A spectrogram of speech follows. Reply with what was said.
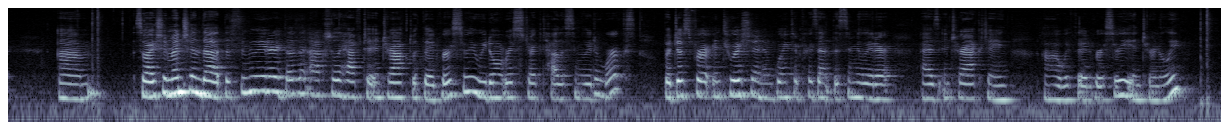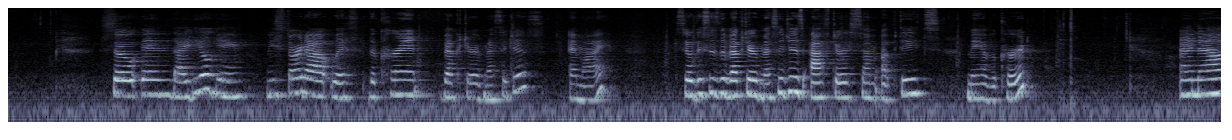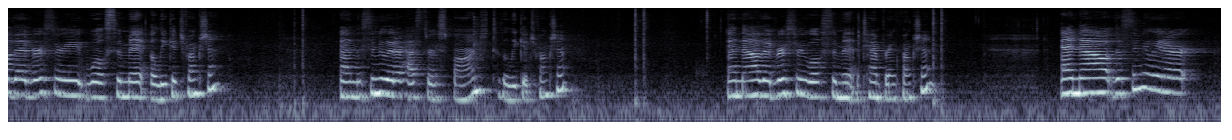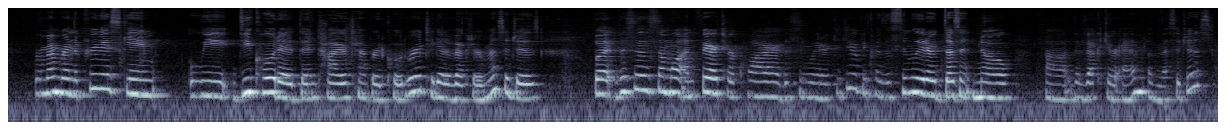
Um, so I should mention that the simulator doesn't actually have to interact with the adversary. We don't restrict how the simulator works. But just for intuition, I'm going to present the simulator as interacting uh, with the adversary internally. So in the ideal game, we start out with the current vector of messages, mi. So this is the vector of messages after some updates may have occurred. And now the adversary will submit a leakage function. And the simulator has to respond to the leakage function. And now the adversary will submit a tampering function. And now the simulator, remember in the previous game, we decoded the entire tampered code word to get a vector of messages. But this is somewhat unfair to require the simulator to do because the simulator doesn't know uh, the vector m of messages.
